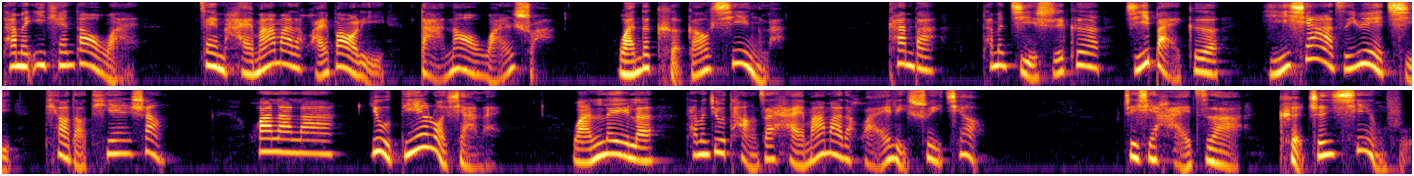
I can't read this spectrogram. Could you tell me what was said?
他们一天到晚在海妈妈的怀抱里打闹玩耍，玩得可高兴了。看吧，他们几十个、几百个一下子跃起，跳到天上，哗啦啦又跌落下来。玩累了，他们就躺在海妈妈的怀里睡觉。这些孩子啊，可真幸福。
